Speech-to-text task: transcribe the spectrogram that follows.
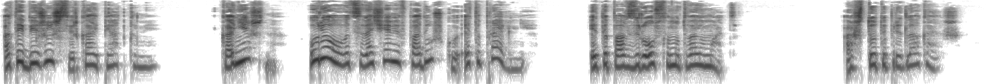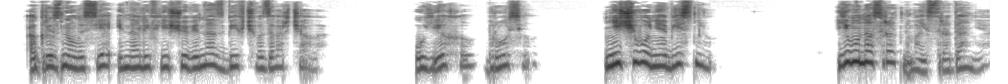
а ты бежишь, сверкая пятками. Конечно, урёвываться ночами в подушку — это правильнее. Это по-взрослому твою мать. А что ты предлагаешь? Огрызнулась я и, налив еще вина, сбивчиво заворчала. Уехал, бросил, Ничего не объяснил. Ему насрать на мои страдания.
